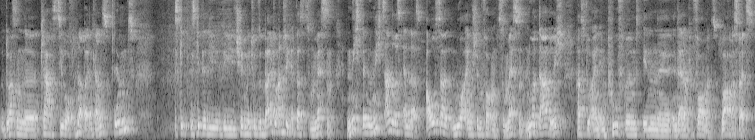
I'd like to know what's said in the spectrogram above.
du hast ein äh, klares Ziel, worauf du hinarbeiten kannst und es gibt, es gibt ja die, die schöne Methode, sobald du anfängst, etwas zu messen, nicht, wenn du nichts anderes änderst, außer nur einen bestimmten Vorgang zu messen, nur dadurch hast du ein Improvement in, äh, in deiner Performance. Wow, das war jetzt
